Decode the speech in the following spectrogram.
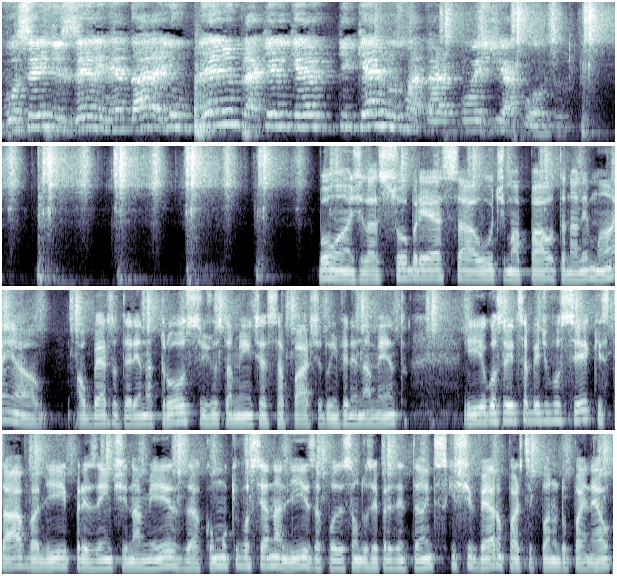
vocês dizerem, né, dar aí um prêmio para aquele que quer, que quer nos matar com este acordo. Bom, Ângela, sobre essa última pauta na Alemanha, Alberto Terena trouxe justamente essa parte do envenenamento. E eu gostaria de saber de você que estava ali presente na mesa, como que você analisa a posição dos representantes que estiveram participando do painel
